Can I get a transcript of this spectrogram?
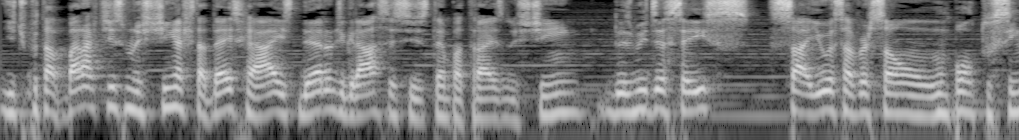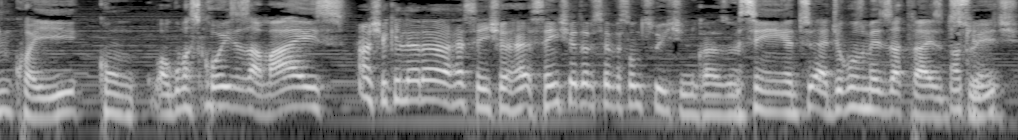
e tipo tá baratíssimo no Steam, acho que tá 10 reais, deram de graça esses tempo atrás no Steam. Em 2016 saiu essa versão 1.5 aí, com algumas coisas a mais. Ah, achei que ele era recente. Recente deve ser a versão do Switch, no caso. né? Sim, é de, é de alguns meses atrás do Ok. Switch.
